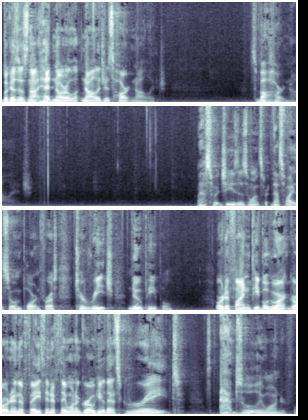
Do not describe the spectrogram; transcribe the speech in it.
Because it's not head knowledge, it's heart knowledge. It's about heart knowledge. That's what Jesus wants. That's why it's so important for us to reach new people or to find people who aren't growing in their faith. And if they want to grow here, that's great. It's absolutely wonderful.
